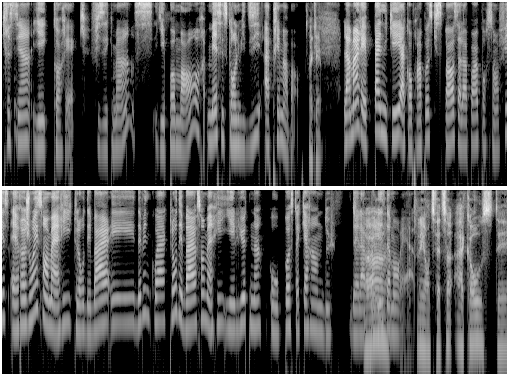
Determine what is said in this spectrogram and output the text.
Christian, il est correct physiquement, il est pas mort, mais c'est ce qu'on lui dit après ma barre. La mère est paniquée, elle comprend pas ce qui se passe, elle a peur pour son fils. Elle rejoint son mari, Claude Hébert, et devine quoi? Claude Hébert, son mari, il est lieutenant au poste 42 de la Ah. police de Montréal. Allez, ont-tu fait ça à cause de...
